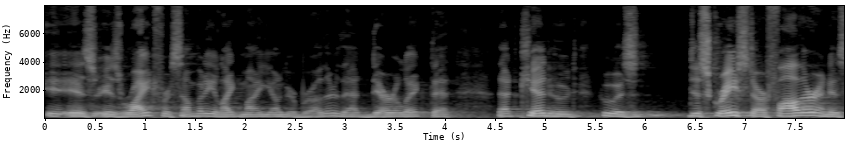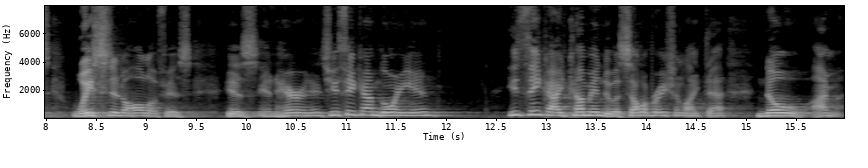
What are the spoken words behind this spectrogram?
is, is right for somebody like my younger brother, that derelict, that, that kid who, who has disgraced our father and has wasted all of his, his inheritance? You think I'm going in? You think I'd come into a celebration like that? No, I'm,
